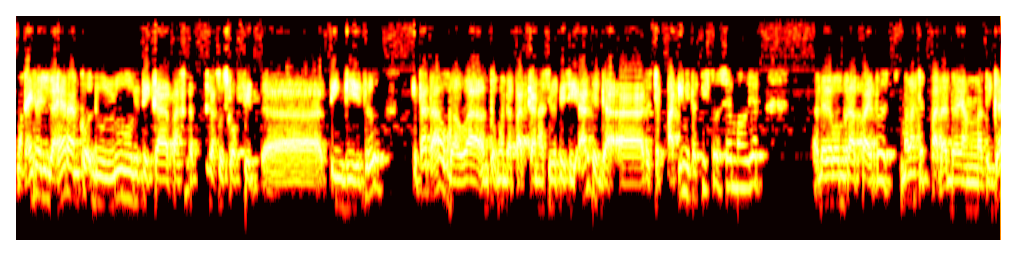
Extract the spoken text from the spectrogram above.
Makanya saya juga heran kok dulu ketika pas kasus COVID uh, tinggi itu kita tahu bahwa untuk mendapatkan hasil PCR tidak uh, secepat ini, tapi itu saya melihat ada beberapa itu malah cepat, ada yang tiga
